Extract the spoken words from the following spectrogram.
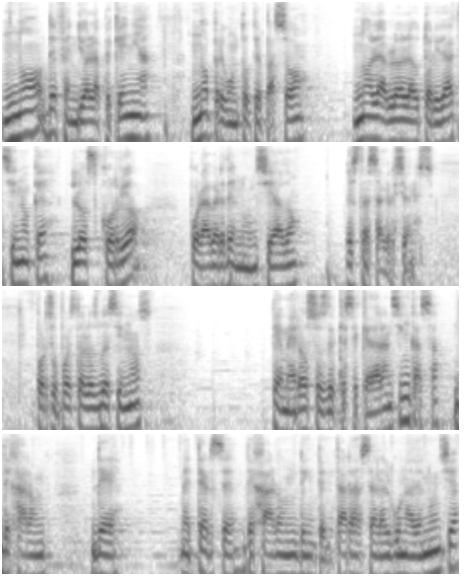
No defendió a la pequeña, no preguntó qué pasó, no le habló a la autoridad, sino que los corrió por haber denunciado estas agresiones. Por supuesto, los vecinos, temerosos de que se quedaran sin casa, dejaron de meterse, dejaron de intentar hacer alguna denuncia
